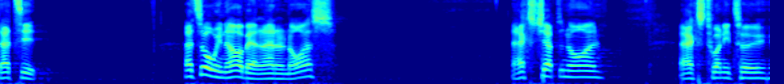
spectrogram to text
That's it. That's all we know about Ananias. Acts chapter 9, Acts 22.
